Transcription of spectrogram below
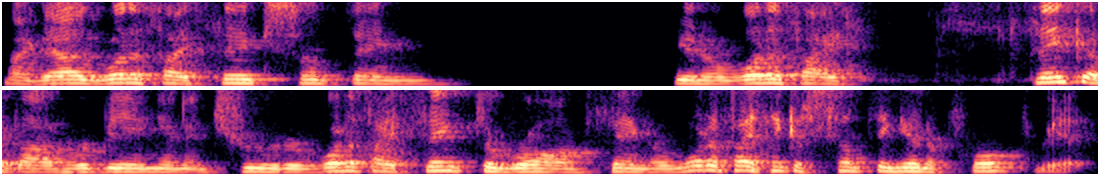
my God, what if I think something, you know, what if I think about her being an intruder? What if I think the wrong thing? Or what if I think of something inappropriate?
